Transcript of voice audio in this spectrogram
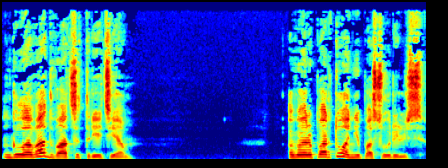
Глава двадцать третья. В аэропорту они поссорились.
